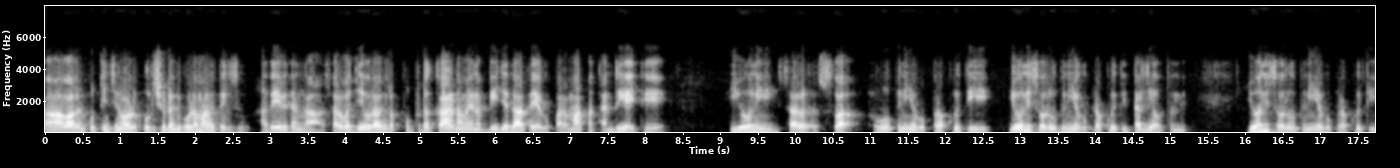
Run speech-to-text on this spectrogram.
వాళ్ళని పుట్టించిన వాడు పురుషుడని కూడా మనకు తెలుసు. అదేవిధంగా సర్వజీవరాజుల పుట్టుటకు కారణమైన బీజదాత యొక్క పరమాత్మ తండ్రి అయితే యోని స్వరూపిణి యొక్క ప్రకృతి యోని స్వరూపిణి యొక్క ప్రకృతి తల్లి అవుతుంది. యోని స్వరూపిణి యొక్క ప్రకృతి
